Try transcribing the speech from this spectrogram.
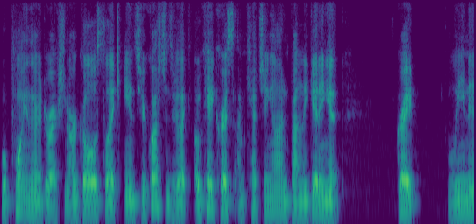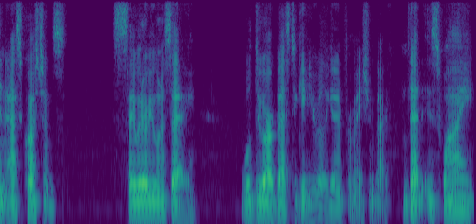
We'll point in the right direction. Our goal is to like answer your questions. You're like okay chris i'm catching on. Finally getting it. Great. Lean in. Ask questions. Say whatever you want to say we'll do our best to get you really good information back. That is why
